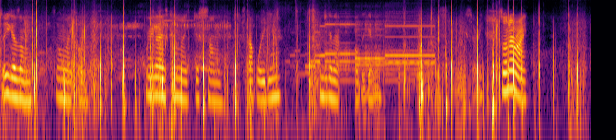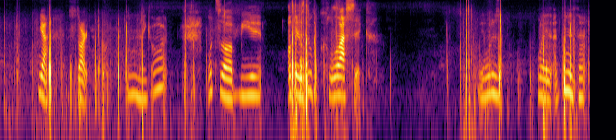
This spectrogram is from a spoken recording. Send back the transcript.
So you guys um so I'm like um where you guys can like just um stop waiting. I'm just gonna the game is really starting. So never mind. Yeah, start. Oh my god. What's up, be Okay, let's do classic. Wait, what is it? Wait, I think it's that.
